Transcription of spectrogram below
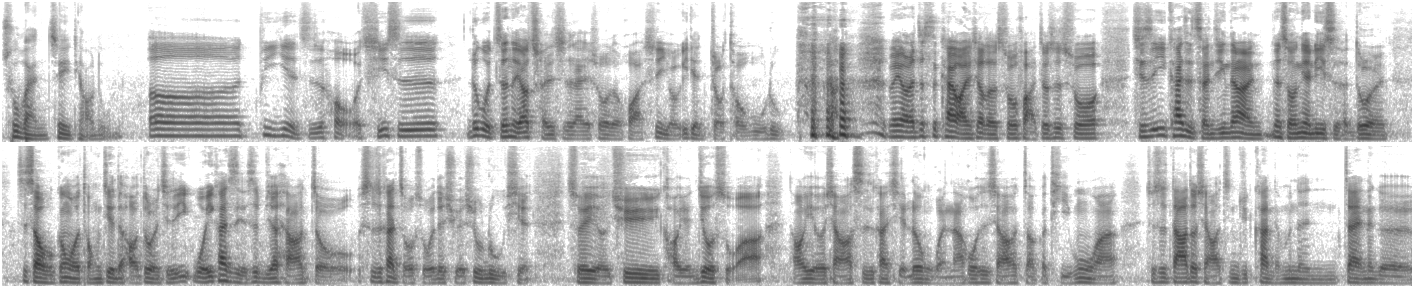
出版这一条路呢？呃，毕业之后，其实。如果真的要诚实来说的话，是有一点走投无路，没有了，这是开玩笑的说法。就是说，其实一开始曾经，当然那时候念历史，很多人，至少我跟我同届的好多人，其实一我一开始也是比较想要走试试看走所谓的学术路线，所以有去考研究所啊，然后也有想要试试看写论文啊，或者是想要找个题目啊，就是大家都想要进去看能不能在那个。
